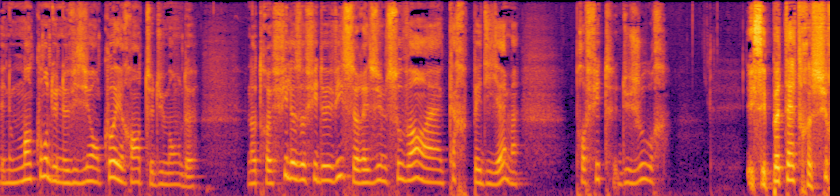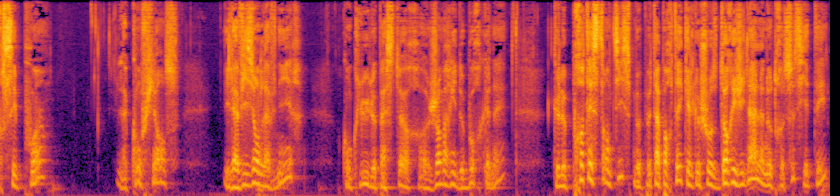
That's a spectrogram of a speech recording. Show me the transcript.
et nous manquons d'une vision cohérente du monde. Notre philosophie de vie se résume souvent à un carpe diem, profite du jour. Et c'est peut-être sur ces points, la confiance et la vision de l'avenir, conclut le pasteur Jean-Marie de Bourquenay, que le protestantisme peut apporter quelque chose d'original à notre société.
